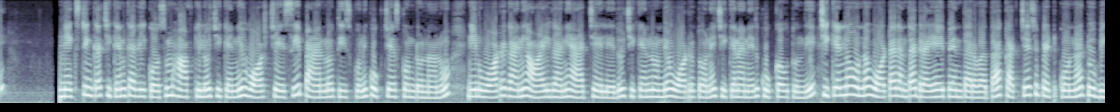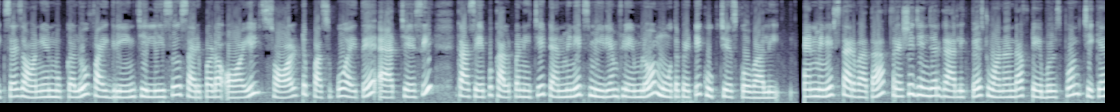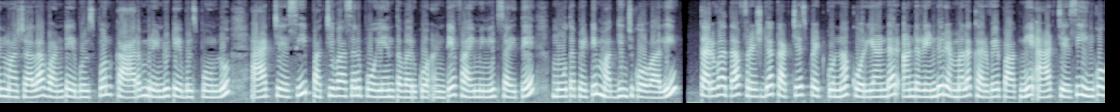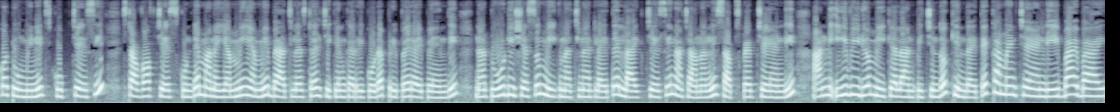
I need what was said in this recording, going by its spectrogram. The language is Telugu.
నెక్స్ట్ ఇంకా చికెన్ కర్రీ కోసం హాఫ్ కిలో చికెన్ని వాష్ చేసి ప్యాన్లో తీసుకుని కుక్ చేసుకుంటున్నాను. నేను వాటర్ కానీ ఆయిల్ కానీ యాడ్ చేయలేదు. చికెన్లో ఉండే వాటర్తోనే చికెన్ అనేది కుక్ అవుతుంది. చికెన్లో ఉన్న వాటర్ అంతా డ్రై అయిపోయిన తర్వాత కట్ చేసి పెట్టుకున్న టూ బిగ్ సైజ్ ఆనియన్ ముక్కలు ఫైవ్ గ్రీన్ చిల్లీస్ సరిపడా ఆయిల్ సాల్ట్ పసుపు అయితే యాడ్ చేసి కాసేపు కలపనిచ్చి టెన్ మినిట్స్ మీడియం ఫ్లేమ్లో మూత పెట్టి కుక్ చేసుకోవాలి. టెన్ మినిట్స్ తర్వాత fresh ginger garlic paste one and half table spoon chicken masala one table spoon కారం రెండు టేబుల్ స్పూన్లు యాడ్ చేసి పచ్చివాసన పోయేంత వరకు అంటే ఫైవ్ మినిట్స్ అయితే మూత పెట్టి మగ్గించుకోవాలి. తర్వాత ఫ్రెష్గా కట్ చేసి పెట్టుకున్న కొరియాండర్ అండ్ రెండు రెమ్మల కరివేపాకుని యాడ్ చేసి ఇంకొక టూ మినిట్స్ కుక్ చేసి స్టవ్ ఆఫ్ చేసుకుంటే మన yummy yummy bachelor style chicken curry కూడా ప్రిపేర్ అయిపోయింది. నా టూ డిషెస్ మీకు నచ్చినట్లయితే లైక్ చేసి నా ఛానల్ని సబ్స్క్రైబ్ చేయండి. అండ్ ఈ వీడియో మీకు ఎలా అనిపించిందో కింద అయితే కమెంట్ చేయండి. Bye bye.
